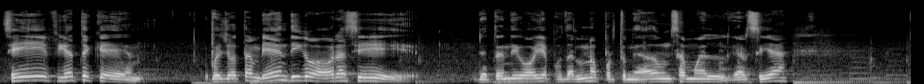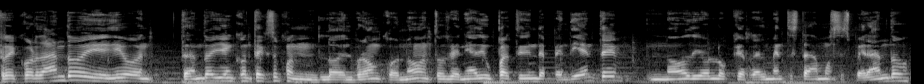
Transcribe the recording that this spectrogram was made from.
Sí, fíjate que, pues yo también digo, ahora sí, yo te digo, oye, pues darle una oportunidad a un Samuel García, recordando y digo, entrando ahí en contexto con lo del Bronco, ¿no? Entonces venía de un partido independiente, no dio lo que realmente estábamos esperando.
